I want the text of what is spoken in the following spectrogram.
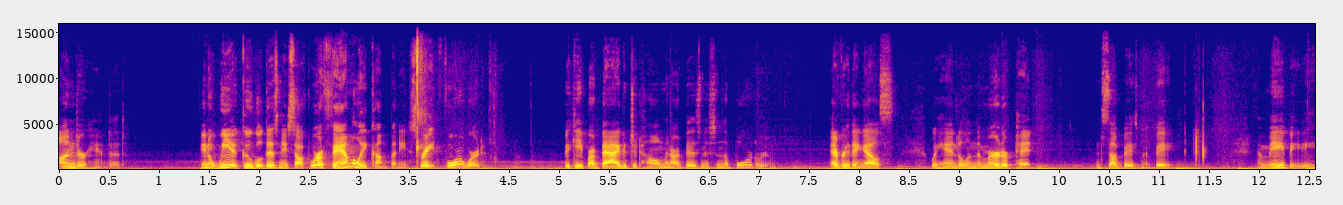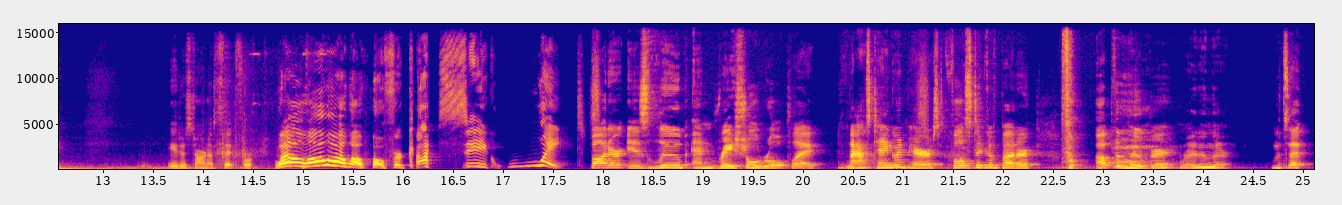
underhanded. You know, we at Google Disney Soft, we're a family company, straightforward. We keep our baggage at home and our business in the boardroom. Everything else we handle in the murder pit in sub-basement B. Now maybe you just aren't a fit for. Whoa, whoa, whoa, whoa, whoa! For God's sake, wait! Butter is lube and racial roleplay. Last tango in Paris, full stick of butter, up the mm, pooper. Right in there. That's it.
